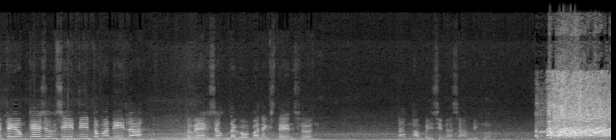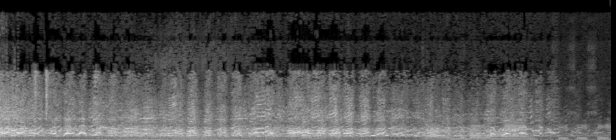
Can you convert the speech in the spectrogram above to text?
Ito yung Quezon City to Manila. To be exact, Dagupan Extension. Tama ba yung sinasabi ko? Child Development CCC.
